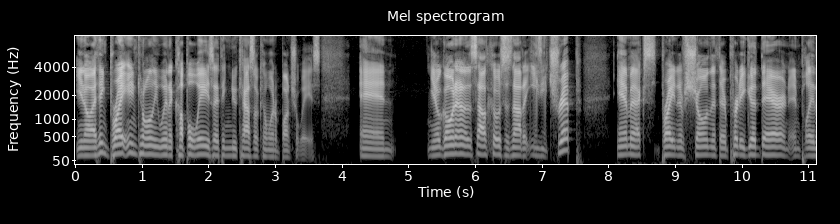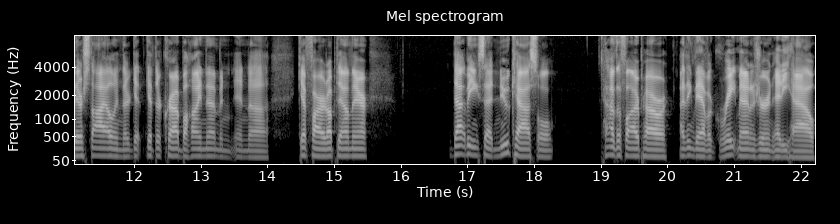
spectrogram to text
You know, I think Brighton can only win a couple ways. I think Newcastle can win a bunch of ways. And you know, going down to the South Coast is not an easy trip. Amex, Brighton have shown that they're pretty good there and, and play their style and they get get their crowd behind them and and uh, get fired up down there. That being said, Newcastle have the firepower. I think they have a great manager in Eddie Howe,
